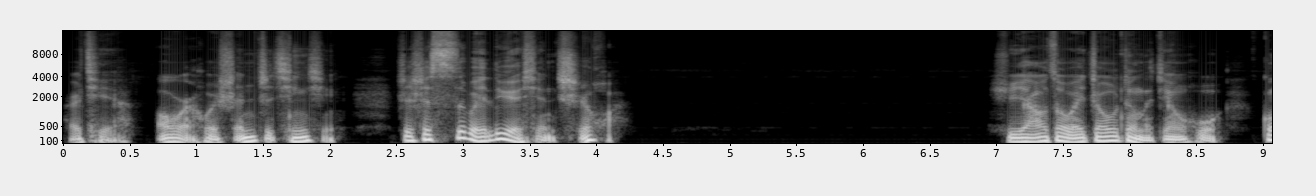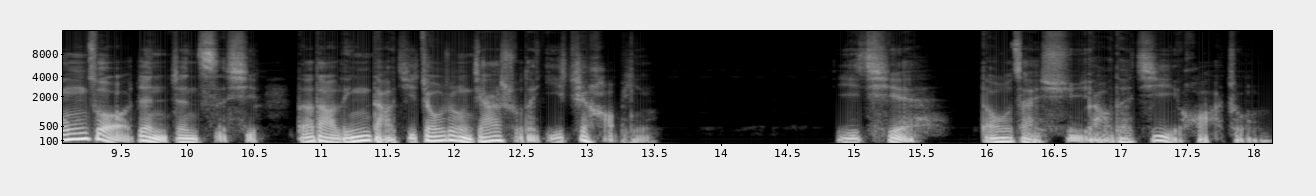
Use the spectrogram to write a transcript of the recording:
而且偶尔会神志清醒，只是思维略显迟缓。许瑶作为周正的监护，工作认真仔细，得到领导及周正家属的一致好评。一切都在许瑶的计划中。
